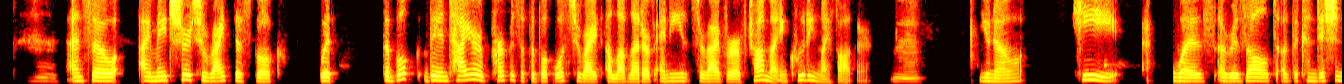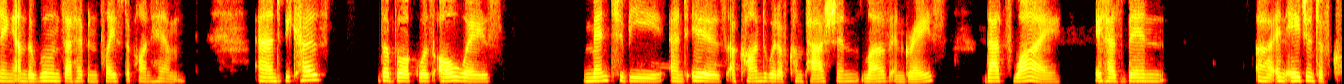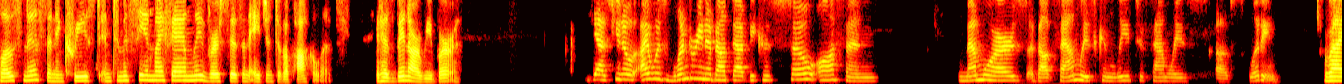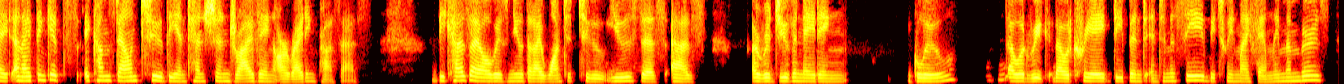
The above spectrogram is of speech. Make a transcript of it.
Mm. And so I made sure to write this book with the book the entire purpose of the book was to write a love letter of any survivor of trauma including my father. Mm. You know, he was a result of the conditioning and the wounds that had been placed upon him. And because the book was always meant to be and is a conduit of compassion, love, and grace, that's why it has been uh, an agent of closeness and increased intimacy in my family versus an agent of apocalypse. It has been our rebirth. Yes, you know, I was wondering about that because so often memoirs about families can lead to families uh, splitting. Right, and I think it's it comes down to the intention driving our writing process. Because I always knew that I wanted to use this as a rejuvenating glue mm-hmm. that would re- that would create deepened intimacy between my family members.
